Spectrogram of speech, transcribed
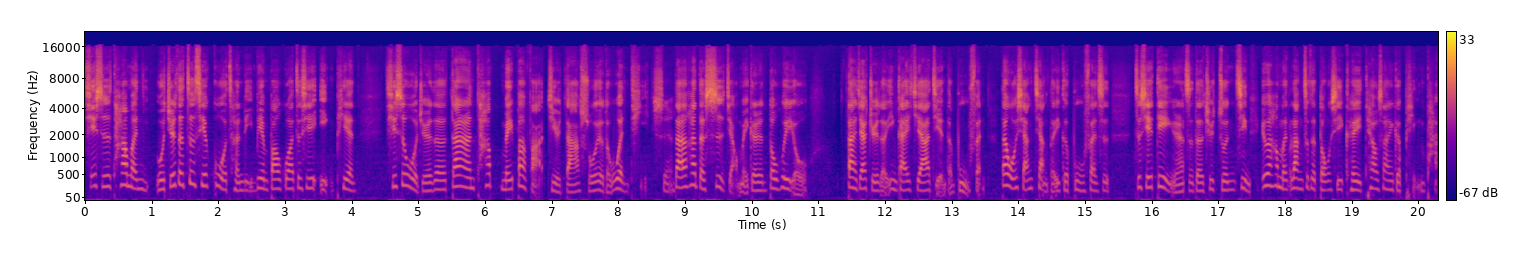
其实他们，我觉得这些过程里面，包括这些影片，其实我觉得，当然他没办法解答所有的问题，是，当然他的视角，每个人都会有大家觉得应该加减的部分。但我想讲的一个部分是。这些电影人值得去尊敬，因为他们让这个东西可以跳上一个平台。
